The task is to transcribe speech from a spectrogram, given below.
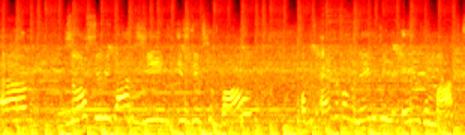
Ehm, zoals jullie daar zien is dit gebouw op het einde van de 19e eeuw gemaakt.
